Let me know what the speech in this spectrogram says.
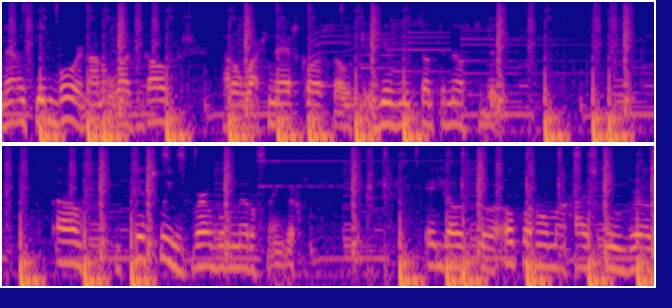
now it's getting boring. I don't watch golf. I don't watch NASCAR, so it gives me something else to do. Um, this week's verbal middle finger. It goes to an Oklahoma high school girls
